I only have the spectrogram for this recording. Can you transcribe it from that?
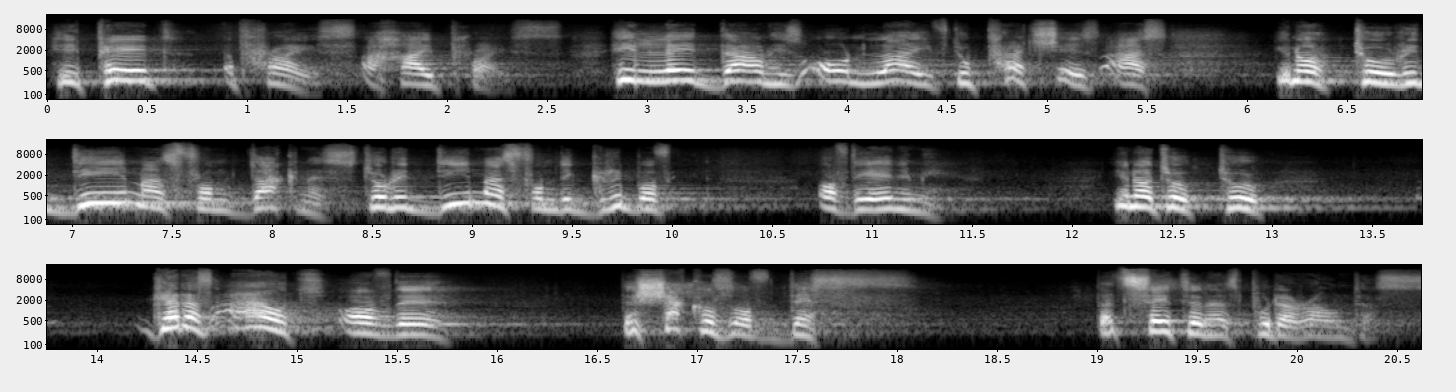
He paid a price, a high price. He laid down his own life to purchase us you know, to redeem us from darkness, to redeem us from the grip of, of the enemy, you know, to, to get us out of the, the shackles of death that Satan has put around us.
